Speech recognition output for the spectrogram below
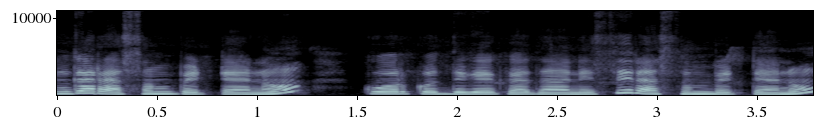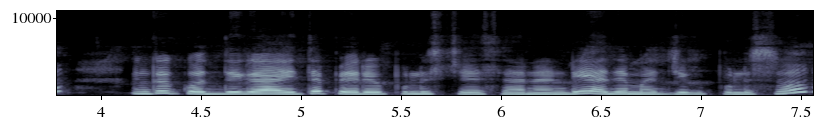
ఇంకా రసం పెట్టాను. కూర కొద్దిగా కదా అనేసి రసం పెట్టాను. ఇంకా కొద్దిగా అయితే పెరుగు పులుసు చేశానండి. అదే మజ్జిగ పులుసు.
